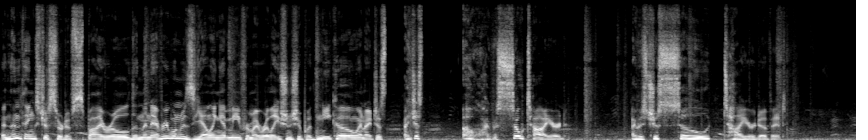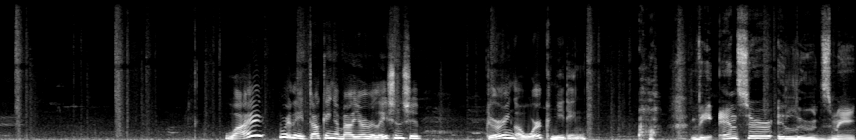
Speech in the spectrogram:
And then things just sort of spiraled, and then everyone was yelling at me for my relationship with Nico, and I just, I just, oh, I was so tired. I was just so tired of it. Why were they talking about your relationship during a work meeting? The answer eludes me.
